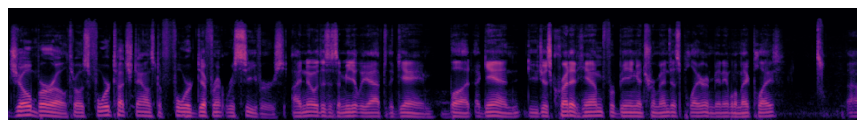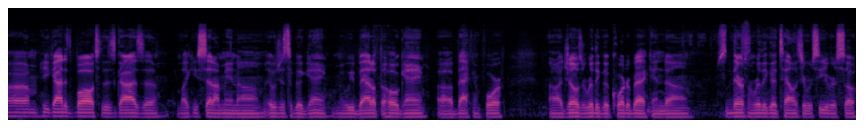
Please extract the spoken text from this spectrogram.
Joe Burrow throws four touchdowns to four different receivers. I know this is immediately after the game, but again, do you just credit him for being a tremendous player and being able to make plays? Um, he got his ball to this guys. Uh, like you said, I mean, um, it was just a good game. I mean, we battled the whole game, uh, back and forth. Uh, Joe's a really good quarterback, and um, there are some really good, talented receivers. So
